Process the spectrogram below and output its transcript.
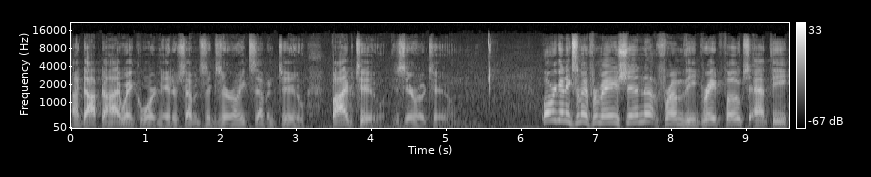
Adopt a Highway Coordinator, 760 872 5202. Well, we're getting some information from the great folks at the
